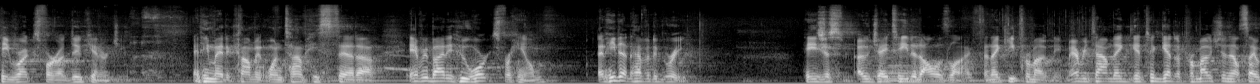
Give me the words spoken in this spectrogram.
He works for a Duke Energy. And he made a comment one time. He said, uh, Everybody who works for him, and he doesn't have a degree, he's just OJT'd it all his life, and they keep promoting him. Every time they get to get a promotion, they'll say,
